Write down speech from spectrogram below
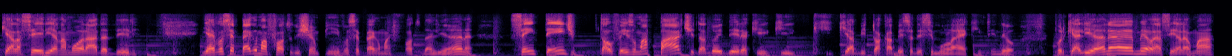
que ela seria a namorada dele. E aí você pega uma foto do Champinha e você pega uma foto da Liana, você entende talvez uma parte da doideira que, que, que, que habitou a cabeça desse moleque, entendeu? Porque a Liana é, meu, é assim, ela é uma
